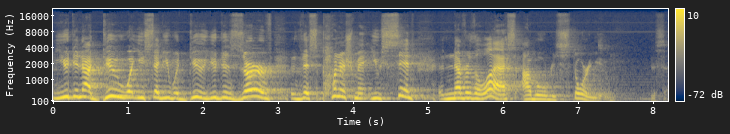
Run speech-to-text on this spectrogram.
you did not do what you said you would do. You deserve this punishment. You sinned. Nevertheless, I will restore you. It says.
